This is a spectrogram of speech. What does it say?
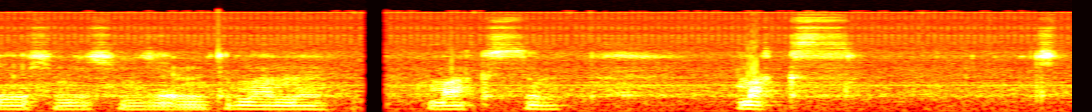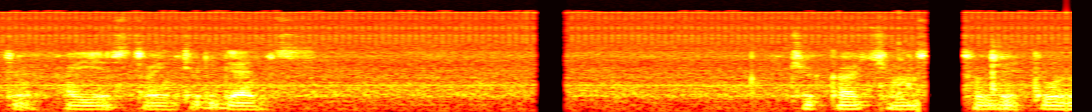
i osiemdziesiąt dziewięć. Tu mamy max, max, cztery, a jest to inteligencja. Czekajcie, sobie tu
